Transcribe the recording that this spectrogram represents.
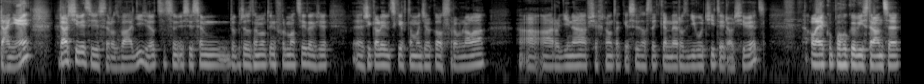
daně. Další věc je, že se rozvádí, že jo, co jsem, jestli jsem dobře zaznamenal tu informaci, takže eh, říkali vždycky, jak ta manželka ho srovnala a, a rodina a všechno, tak jestli zase teďka nerozdívočí, to je další věc. Ale jako po hokejové stránce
